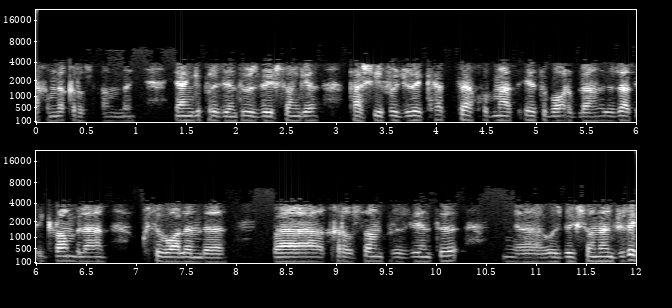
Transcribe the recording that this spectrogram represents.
yaqinda qirg'izistonning yangi prezidenti o'zbekistonga tashrifi juda katta hurmat e'tibor bilan izzat ikrom bilan kutib olindi va qirg'iziston prezidenti o'zbekistondan juda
